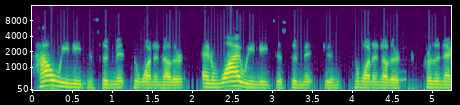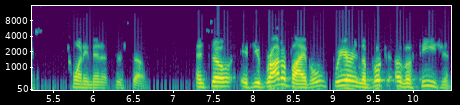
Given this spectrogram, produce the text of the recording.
how we need to submit to one another and why we need to submit to, to one another for the next 20 minutes or so. And so, if you brought a Bible, we are in the book of Ephesians.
